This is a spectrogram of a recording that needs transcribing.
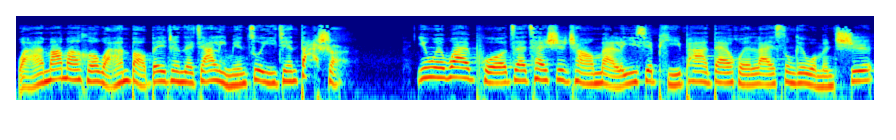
晚安妈妈和晚安宝贝正在家里面做一件大事儿。因为外婆在菜市场买了一些枇杷带回来送给我们吃，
